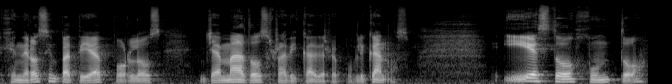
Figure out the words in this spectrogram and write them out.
generó simpatía por los llamados radicales republicanos. Y esto junto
